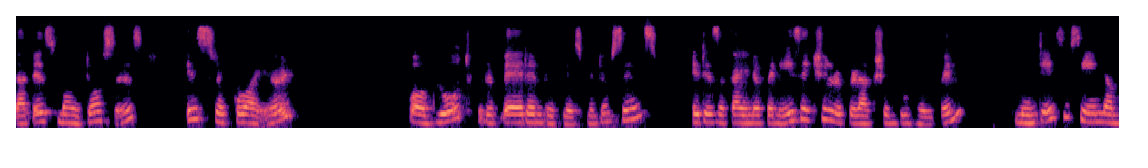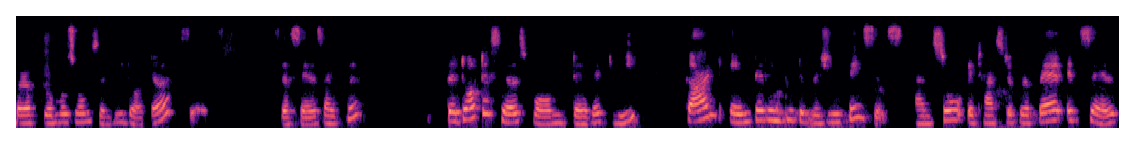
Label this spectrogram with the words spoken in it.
that is mitosis is required for growth, repair and replacement of cells. It is a kind of an asexual reproduction to help in maintains the same number of chromosomes in the daughter cells. The cell cycle the daughter cells formed directly can't enter into division phases, and so it has to prepare itself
